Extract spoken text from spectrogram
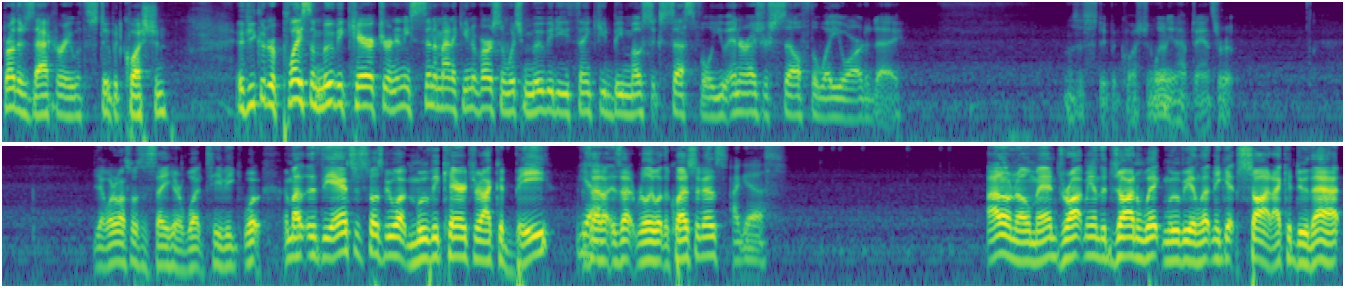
Brother Zachary with a stupid question. If you could replace a movie character in any cinematic universe, in which movie do you think you'd be most successful? You enter as yourself the way you are today. That's a stupid question. We don't even have to answer it. Yeah, what am I supposed to say here? What TV? What am I? Is the answer supposed to be what movie character I could be? Is Yeah. that is that really what the question is? I guess. I don't know, man. Drop me in the John Wick movie and let me get shot. I could do that.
